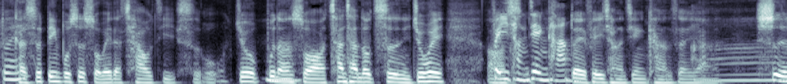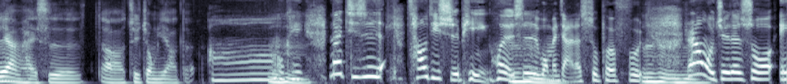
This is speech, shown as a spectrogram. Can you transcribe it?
对，可是并不是所谓的超级食物，就不能说餐餐都吃，你就会、呃非常健康。对非常健康这样。啊适量还是呃最重要的。哦、嗯 o k 那其实超级食品或者是我们讲的 super food，、嗯让我觉得说，哎，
